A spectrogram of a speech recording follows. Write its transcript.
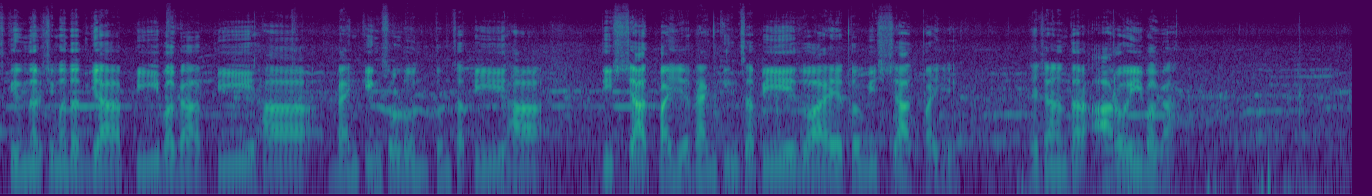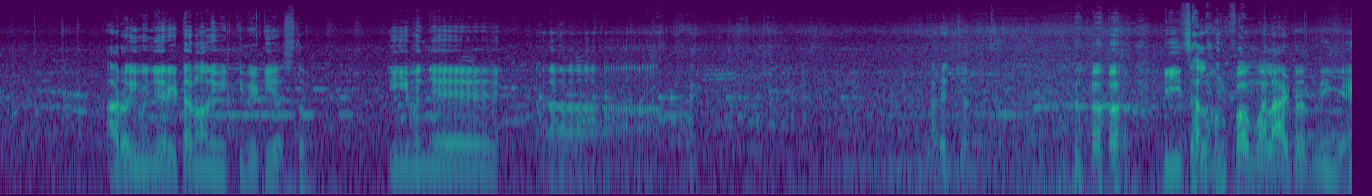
स्क्रीनरची मदत घ्या. पी बघा. पी हा बँकिंग सोडून तुमचा पी हा तीसच्या आत पाहिजे. बँकिंगचा पी जो आहे तो वीसच्या आत पाहिजे. त्याच्यानंतर आर ओ ई बघा. आर ओ ई म्हणजे रिटर्न ऑन इक्विटी असतो. पी म्हणजे अरे पीचा लॉंग फॉर्म मला आठवत नाही आहे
